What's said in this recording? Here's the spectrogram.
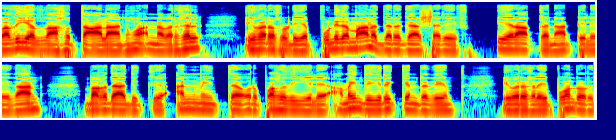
ரதி அல்லாஹு தாலானு அன்னவர்கள். இவர்களுடைய புனிதமான தர்கா ஷரீஃப் ஈராக் நாட்டிலே தான் பகதாதுக்கு அண்மித்த ஒரு பகுதியிலே அமைந்து இருக்கின்றது இவர்களை போன்ற ஒரு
